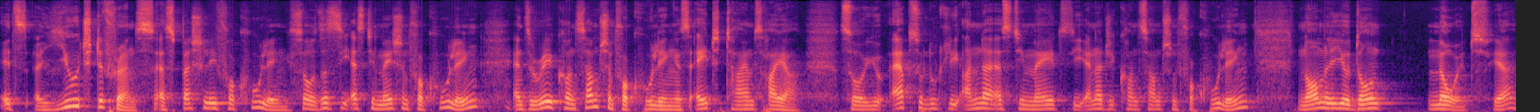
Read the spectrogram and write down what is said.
it's a huge difference, especially for cooling. So this is the estimation for cooling, and the real consumption for cooling is eight times higher. So you absolutely underestimate the energy consumption for cooling. Normally you don't know it. Yeah,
